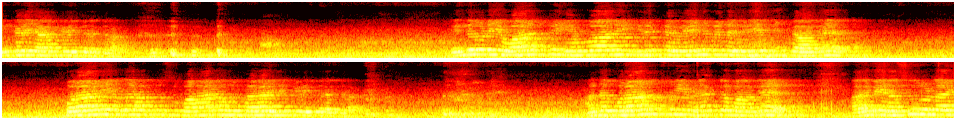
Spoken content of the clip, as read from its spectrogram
எங்களை ஆக்கி வைத்திருக்கிறார். எங்களுடைய வாழ்க்கை எவ்வாறு இருக்க வேண்டும் என்ற விடயத்திற்காக குரானை அல்லாஹு சுபஹானஹு தஆலா இறக்கி வைத்திருக்கிறார் அந்த குரானுக்குரிய விளக்கமாக அருமை ரசூலுல்லாஹி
